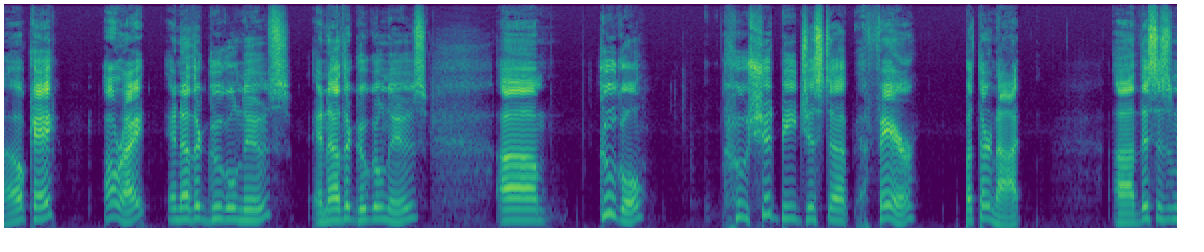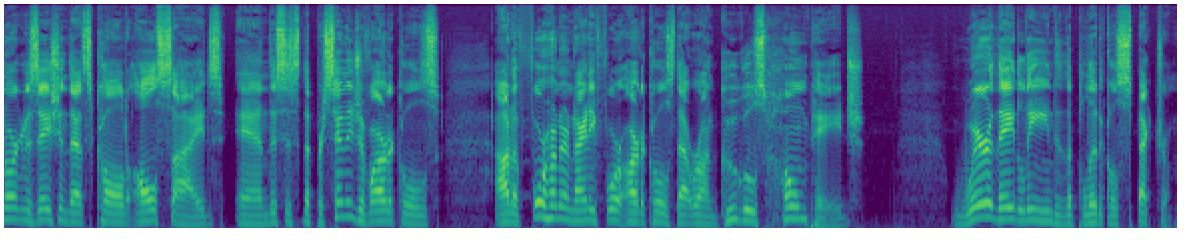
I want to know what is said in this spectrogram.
Okay. All right. Another Google news. Another Google news. Um, Google, who should be just uh, fair, but they're not uh, this is an organization that's called AllSides, and this is the percentage of articles out of 494 articles that were on Google's homepage where they leaned the political spectrum.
